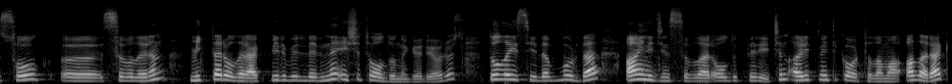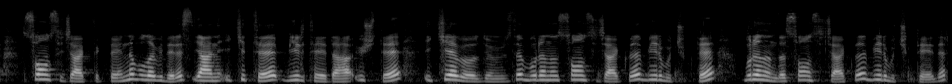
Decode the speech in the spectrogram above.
soğuk e, sıvıların miktar olarak birbirlerine eşit olduğunu görüyoruz. Dolayısıyla burada aynı cins sıvılar oldukları için aritmetik ortalama alarak son sıcaklıklarını bulabiliriz. Yani 2T, 1T daha 3T, 2'ye böldüğümüzde buranın son sıcaklığı 1,5T, buranın da son sıcaklığı 1,5T'dir.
